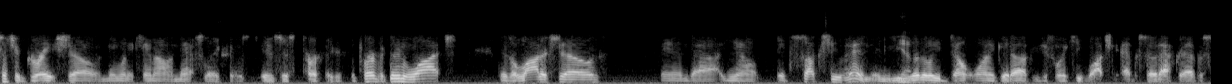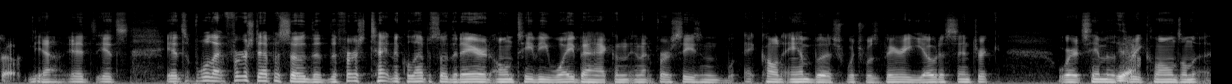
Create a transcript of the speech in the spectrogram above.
such a great show. And then when it came out on Netflix, it was it was just perfect. It's the perfect thing to watch. There's a lot of shows, and uh, you know it sucks you in, and you literally don't want to get up. You just want to keep watching episode after episode. Yeah, it's it's it's well that first episode, the the first technical episode that aired on TV way back in, in that first season called Ambush, which was very Yoda centric, where it's him and the Yeah. three clones on the.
